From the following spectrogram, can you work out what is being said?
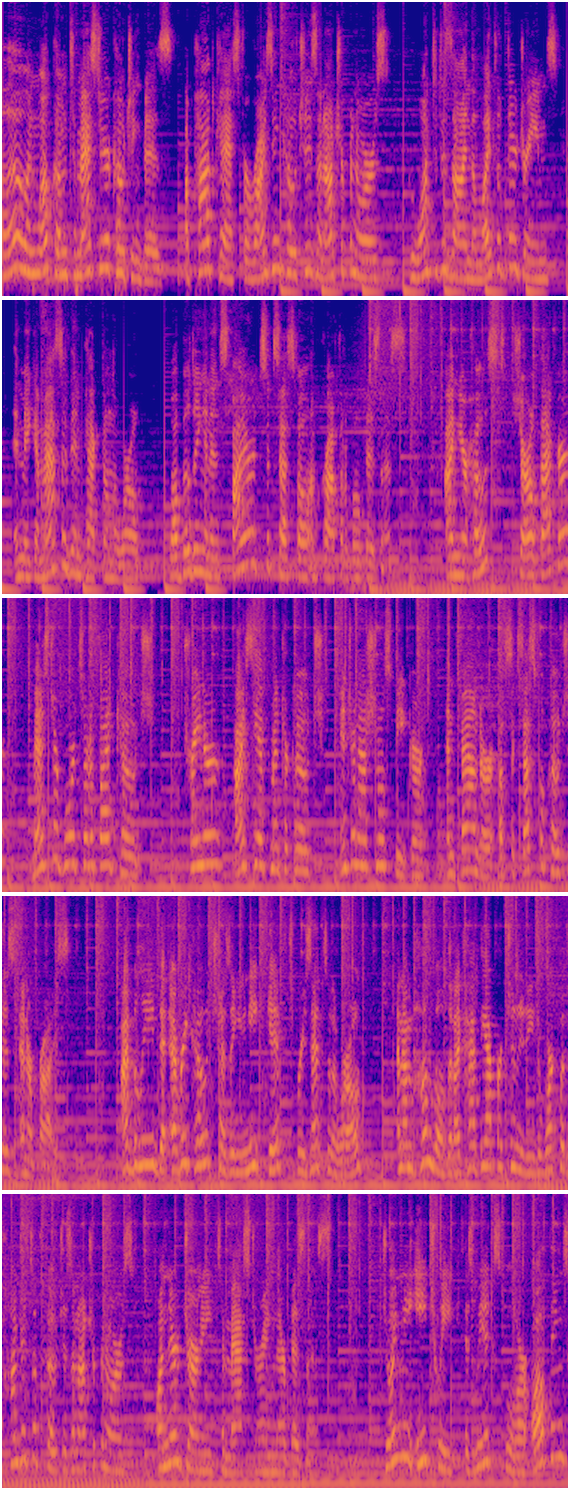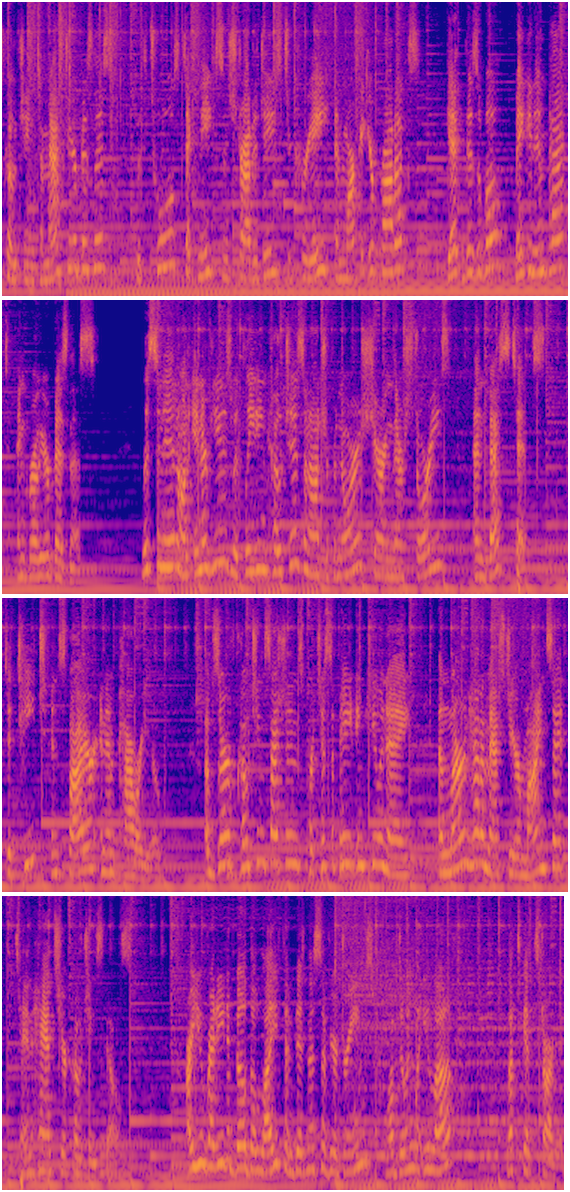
Hello, and welcome to Master Your Coaching Biz, a podcast for rising coaches and entrepreneurs who want to design the life of their dreams and make a massive impact on the world while building an inspired, successful, and profitable business. I'm your host, Cheryl Thacker, Master Board Certified Coach, trainer, ICF Mentor Coach, international speaker, and founder of Successful Coaches Enterprise. I believe that every coach has a unique gift to present to the world, and I'm humbled that I've had the opportunity to work with hundreds of coaches and entrepreneurs on their journey to mastering their business. Join me each week as we explore all things coaching to master your business with tools, techniques, and strategies to create and market your products, get visible, make an impact, and grow your business. Listen in on interviews with leading coaches and entrepreneurs sharing their stories and best tips to teach, inspire, and empower you. Observe coaching sessions, participate in Q&A, and learn how to master your mindset to enhance your coaching skills. Are you ready to build the life and business of your dreams while doing what you love? Let's get started.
